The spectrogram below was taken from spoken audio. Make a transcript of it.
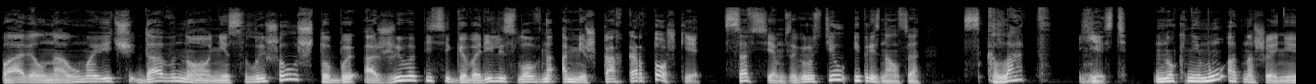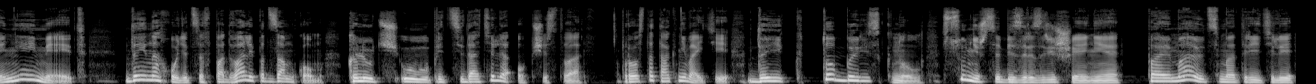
Павел Наумович давно не слышал, чтобы о живописи говорили словно о мешках картошки. Совсем загрустил и признался. «Склад есть, но к нему отношения не имеет, да и находится в подвале под замком. Ключ у председателя общества. Просто так не войти. Да и кто бы рискнул? Сунешься без разрешения. Поймают смотрители,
